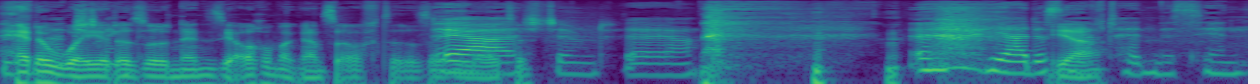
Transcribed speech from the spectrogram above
Hathaway oder so nennen sie auch immer ganz oft. ja, Leute. stimmt, ja, ja. äh, ja, das ja. nervt halt ein bisschen.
